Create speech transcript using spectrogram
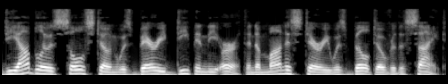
Diablo's soulstone was buried deep in the earth and a monastery was built over the site.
